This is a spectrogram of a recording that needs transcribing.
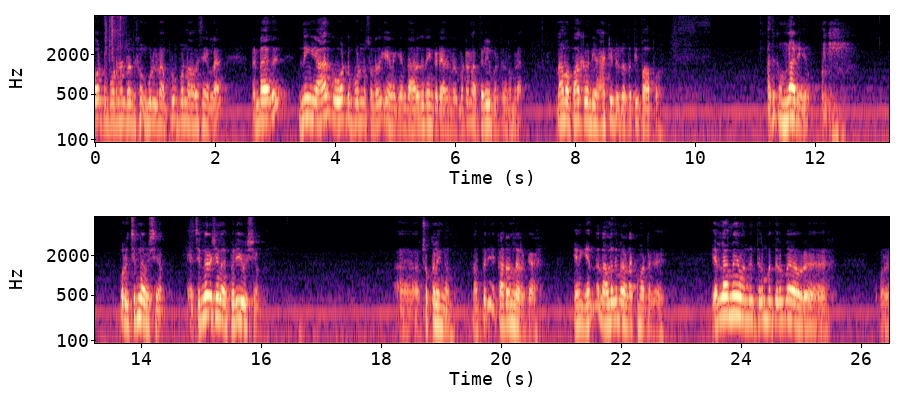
ஓட்டு போடணுன்றது உங்களுக்கு நான் ப்ரூவ் பண்ண அவசியம் இல்லை. ரெண்டாவது நீங்கள் யாருக்கு ஓட்டு போடணும்னு சொல்கிறதுக்கு எனக்கு எந்த அருகதையும் கிடையாதுன்றது மட்டும் நான் தெளிவுபடுத்த விரும்புகிறேன் நாம் பார்க்க வேண்டிய ஆட்டிடியூடை பற்றி பார்ப்போம். அதுக்கு முன்னாடி ஒரு சின்ன விஷயம். சின்ன விஷயம் இல்லை பெரிய விஷயம். சொக்கலிங்கம். நான் பெரிய கடனில் இருக்கேன். எனக்கு எந்த நல்லதுமே நடக்க மாட்டேது எல்லாமே வந்து திரும்ப திரும்ப ஒரு ஒரு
